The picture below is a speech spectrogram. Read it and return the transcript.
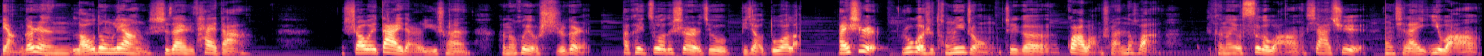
两个人劳动量实在是太大。稍微大一点的渔船可能会有十个人，他可以做的事儿就比较多了。还是如果是同一种这个挂网船的话，可能有四个网下去，弄起来一网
